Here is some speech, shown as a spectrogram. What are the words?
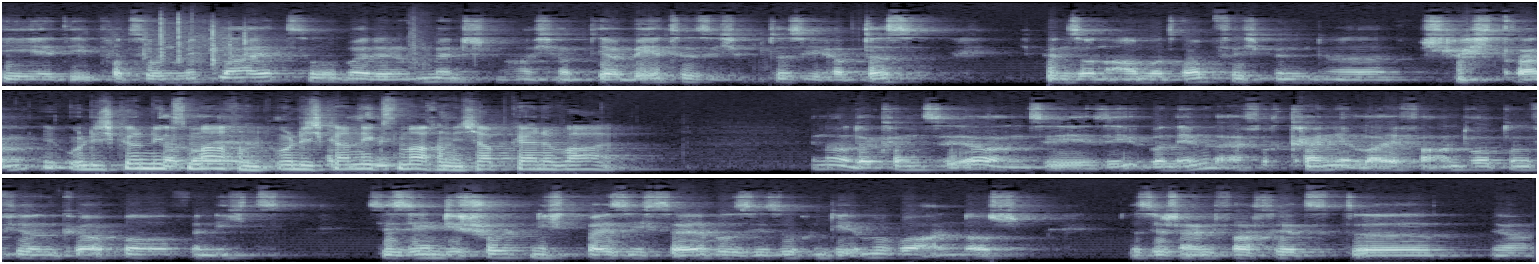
die, die Portion Mitleid so bei den Unmenschen. Ich habe Diabetes, ich habe das, ich habe das. Ich bin so ein armer Tropf, ich bin äh, schlecht dran. Und ich kann nichts machen. Und ich kann nichts machen. Ich habe keine Wahl. Genau, da können sie, ja, und sie, sie übernehmen einfach keinerlei Verantwortung für ihren Körper, für nichts. Sie sehen die Schuld nicht bei sich selber, sie suchen die immer woanders das ist einfach jetzt äh, ja,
